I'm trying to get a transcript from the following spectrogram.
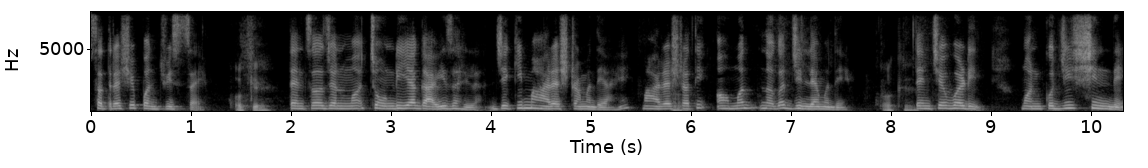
सतराशे पंचवीसचा आहे. ओके. त्यांचा जन्म चोंडी या गावी झालेला जे की महाराष्ट्रामध्ये आहे. महाराष्ट्रातील अहमदनगर जिल्ह्यामध्ये त्यांचे वडील मनकोजी शिंदे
